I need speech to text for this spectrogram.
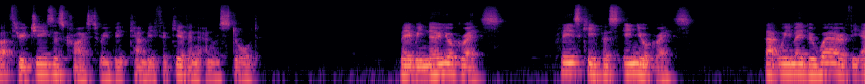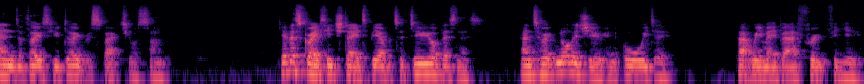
but through Jesus Christ we be, can be forgiven and restored. May we know your grace. Please keep us in your grace, that we may beware of the end of those who don't respect your Son. Give us grace each day to be able to do your business and to acknowledge you in all we do, that we may bear fruit for you.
